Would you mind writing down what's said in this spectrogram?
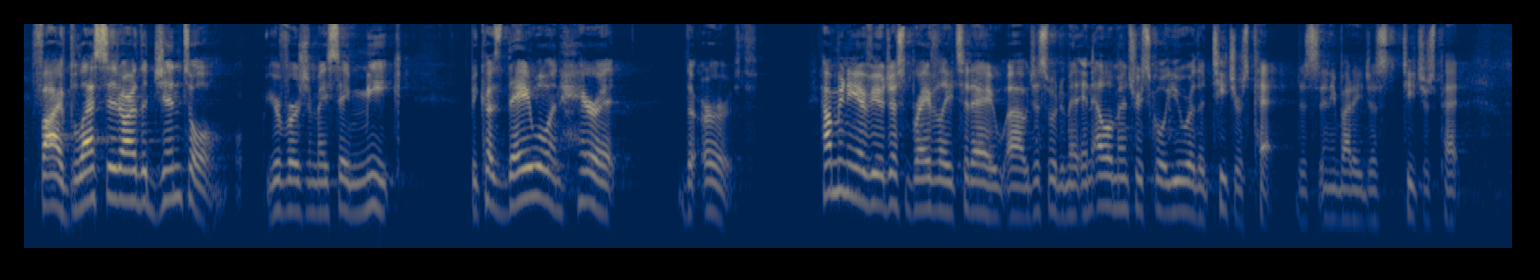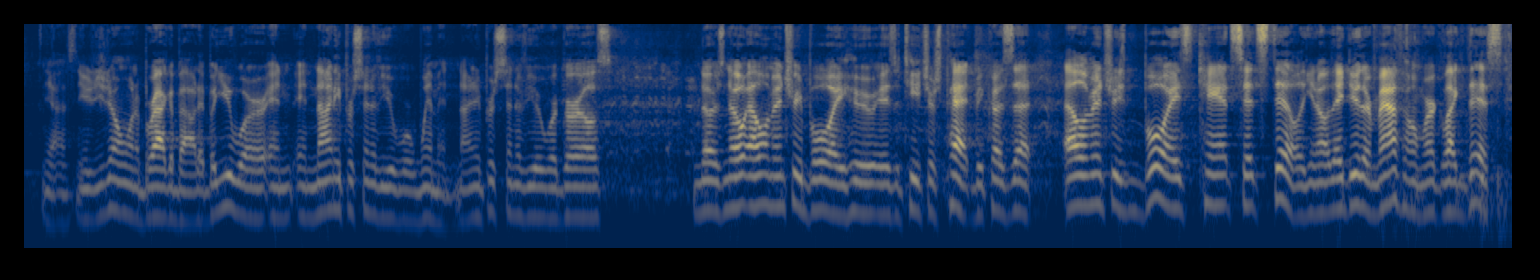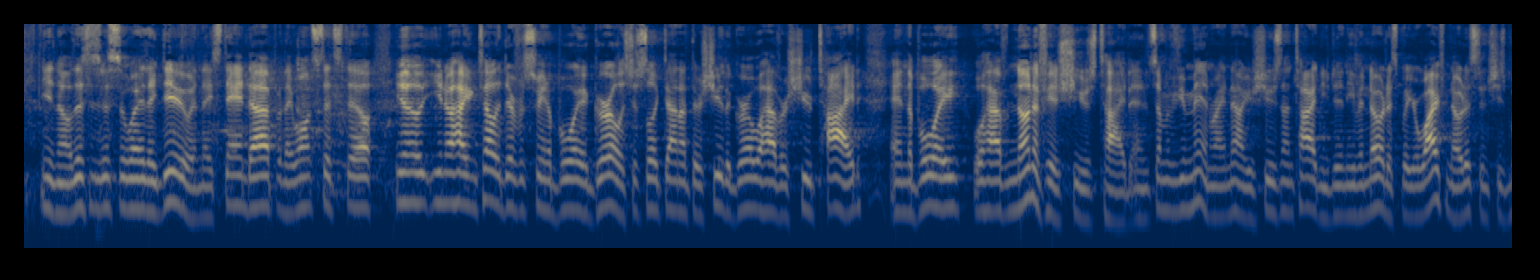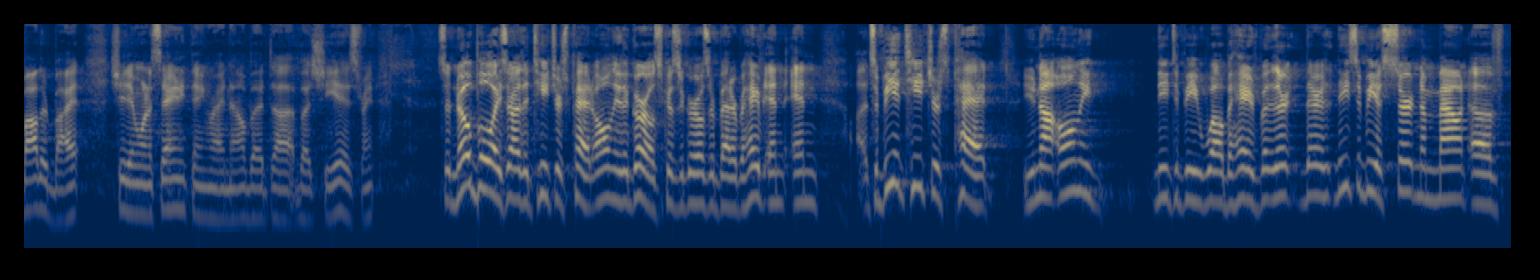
5 Blessed are the gentle. Your version may say meek, because they will inherit the earth. How many of you just bravely today uh, just would admit in elementary school you were the teacher's pet? Just anybody, just teacher's pet? Yeah, you, you don't want to brag about it, but you were, and, and 90% of you were women. 90% of you were girls. There's no elementary boy who is a teacher's pet because uh, elementary boys can't sit still. You know, they do their math homework like this. You know, this is just the way they do, and they stand up and they won't sit still. You know, you know how you can tell the difference between a boy and a girl is just look down at their shoe. The girl will have her shoe tied, and the boy will have none of his shoes tied. And some of you men right now, your shoes untied, and you didn't even notice, but your wife noticed, and she's bothered by it. She didn't want to say anything right now, but uh, but she is right. So no boys are the teacher's pet, only the girls, because the girls are better behaved. And and uh, to be a teacher's pet you not only need to be well behaved, but there, there needs to be a certain amount of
